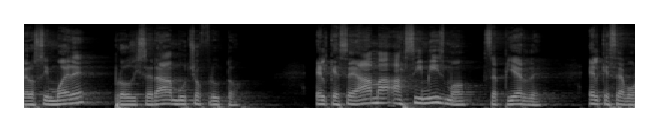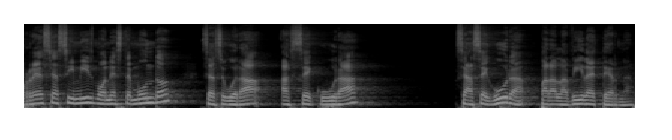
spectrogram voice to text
pero si muere, producirá mucho fruto. El que se ama a sí mismo se pierde. El que se aborrece a sí mismo en este mundo se asegura, asegura, se asegura para la vida eterna.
